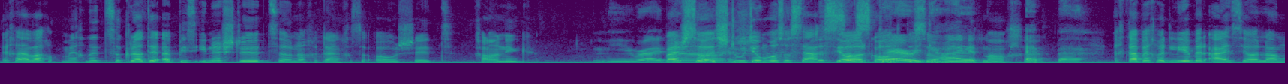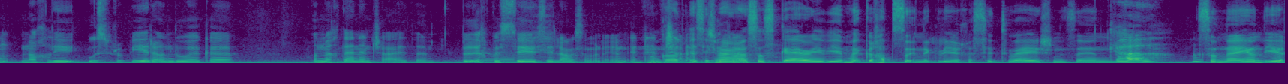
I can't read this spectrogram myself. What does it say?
Ich will einfach mich nicht so gerade in etwas reinstürzen und nachher denken so, oh shit, keine Ahnung. Me right Weißt du, so ein Studium, das so Das sechs ist so Jahre geht oder so, will ich nicht machen. Eben. Ich glaube, ich würde lieber ein Jahr lang noch ein bisschen ausprobieren und schauen, und mich dann entscheiden. Ich bin sehr, sehr langsam in, in Oh Gott, es ist manchmal so scary, wie wir gerade so in der gleichen Situation sind. Gell? So Nein und ich,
